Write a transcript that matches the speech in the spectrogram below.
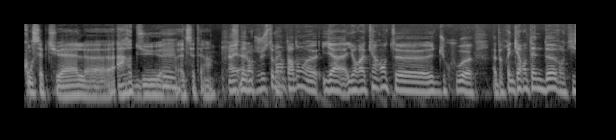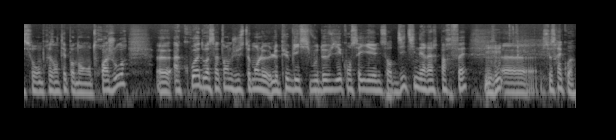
conceptuel, euh, ardu, euh, etc. Ouais, alors justement, pardon, euh, il y, y aura 40, euh, du coup, euh, à peu près une quarantaine d'œuvres qui seront présentées pendant trois jours. Euh, à quoi doit s'attendre justement le, le public Si vous deviez conseiller une sorte d'itinéraire parfait, Mhm. euh, ce serait quoi?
